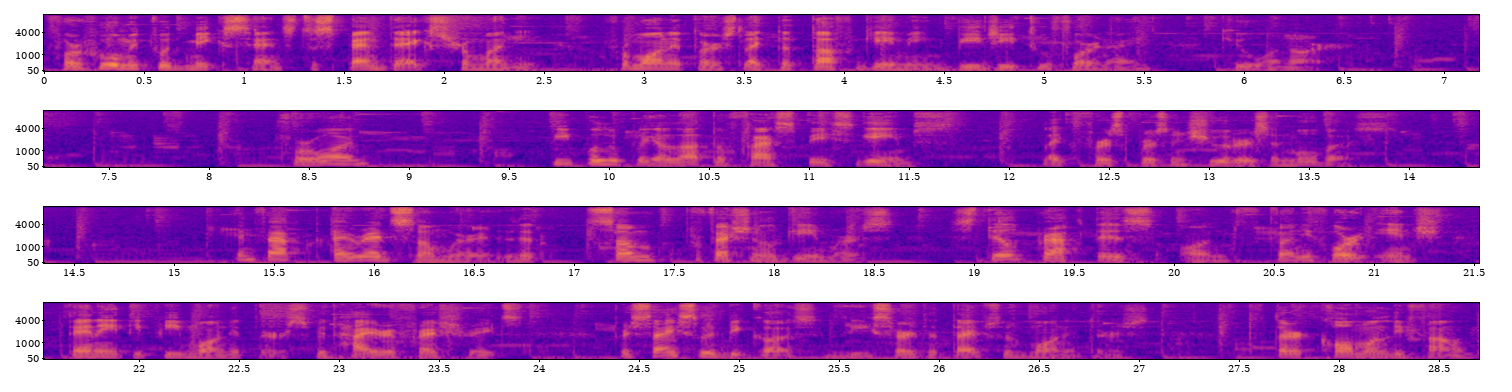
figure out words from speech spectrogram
for whom it would make sense to spend the extra money for monitors like the TUF Gaming VG249Q1R? For one, people who play a lot of fast-paced games, like first-person shooters and MOBAs. In fact, I read somewhere that some professional gamers still practice on 24-inch 1080p monitors with high refresh rates precisely because these are the types of monitors that are commonly found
